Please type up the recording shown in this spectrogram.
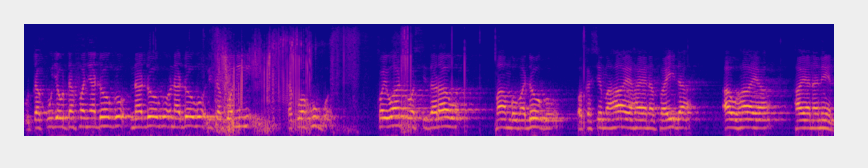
utakuja utafanya dogo na dogo na dogo litakuwa nini? Litakuwa kubwa kwa hiyo watu wasidharau mambo madogo wakasema haya hayana faida au haya hayana neno.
